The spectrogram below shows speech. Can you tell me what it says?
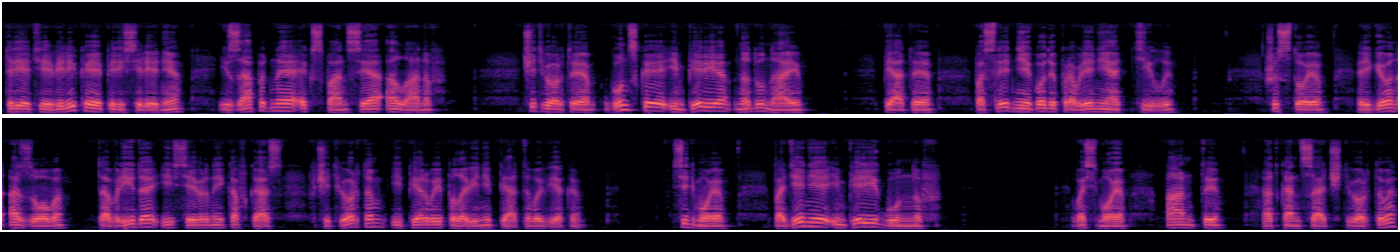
Третье. Великое переселение и западная экспансия аланов. Четвертое. Гунская империя на Дунае. Пятое. Последние годы правления Аттилы. Шестое. Регион Азова. Таврида и Северный Кавказ в IV и первой половине V века. Седьмое. Падение империи гуннов. Восьмое. Анты от конца IV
